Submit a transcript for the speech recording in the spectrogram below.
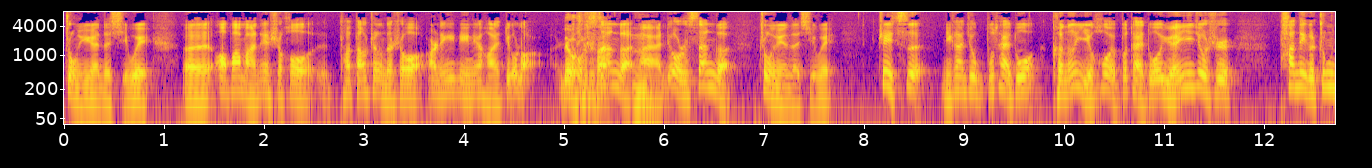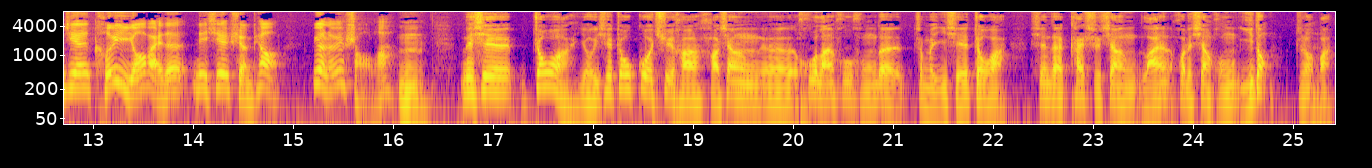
众议院的席位。呃，奥巴马那时候他当政的时候，二零一零年好像丢了六十三个，哎，六十三个众议院的席位。这次你看就不太多，可能以后也不太多，原因就是他那个中间可以摇摆的那些选票越来越少了。嗯。那些州啊，有一些州过去哈，好像呃忽蓝忽红的这么一些州啊，现在开始向蓝或者向红移动，知道吧？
